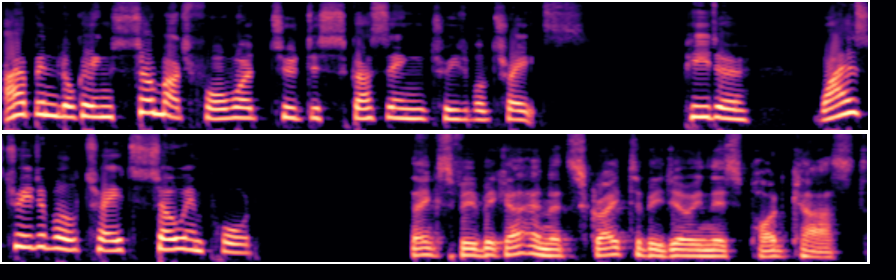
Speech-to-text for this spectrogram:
I've been looking so much forward to discussing treatable traits. Peter, why is treatable traits so important? Thanks, Vibeke. And it's great to be doing this podcast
